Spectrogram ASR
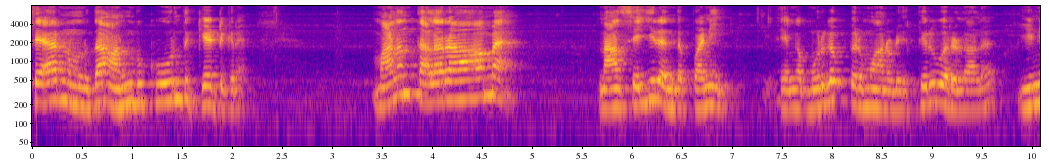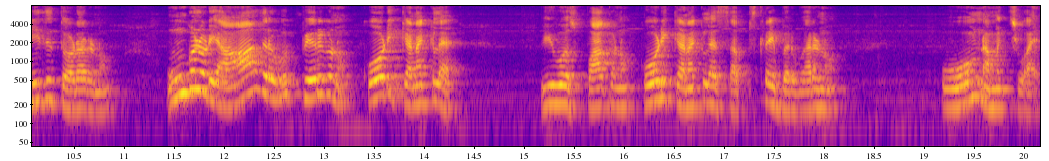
சேரணும்னு தான் அன்பு கூர்ந்து கேட்டுக்கிறேன். மனம் தளராமல் நான் செய்கிற இந்த பணி எங்கள் முருகப்பெருமானுடைய திருவருளால் இனிது தொடரணும். உங்களுடைய ஆதரவு பெருகணும். கோடிக்கணக்கில் வியூவர்ஸ் பார்க்கணும். கோடிக்கணக்கில் சப்ஸ்கிரைபர் வரணும். ஓம் நமச்சிவாய்.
